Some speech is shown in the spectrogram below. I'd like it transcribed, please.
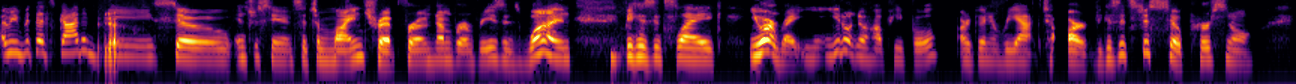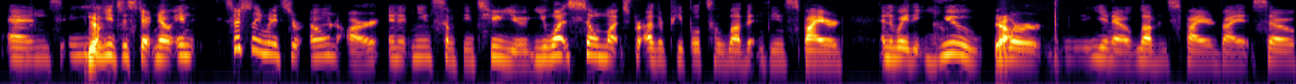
I mean, but that's got to Yeah. be so interesting and such a mind trip for a number of reasons. One, because it's like you are right. You don't know how people are going to react to art because it's just so personal, and Yeah. you just don't know. And especially when it's your own art and it means something to you, you want so much for other people to love it and be inspired in the way that you Yeah. were, you know, love inspired by it. So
